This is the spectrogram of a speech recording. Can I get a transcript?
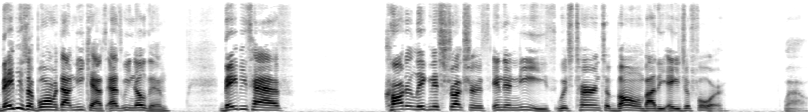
Babies are born without kneecaps as we know them. Babies have cartilaginous structures in their knees which turn to bone by the age of 4. Wow.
